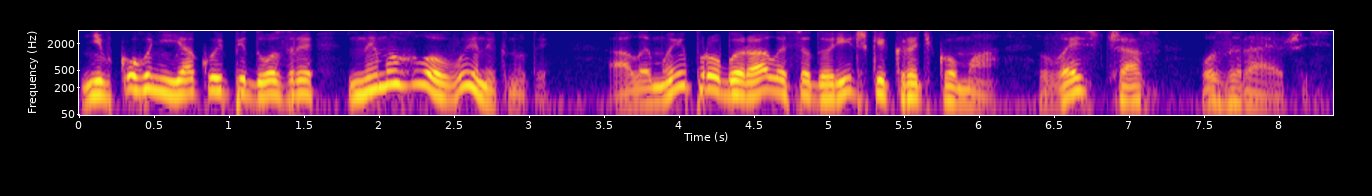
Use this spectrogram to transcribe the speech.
Ні в кого ніякої підозри не могло виникнути. Але ми пробиралися до річки Крадькома, весь час озираючись.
